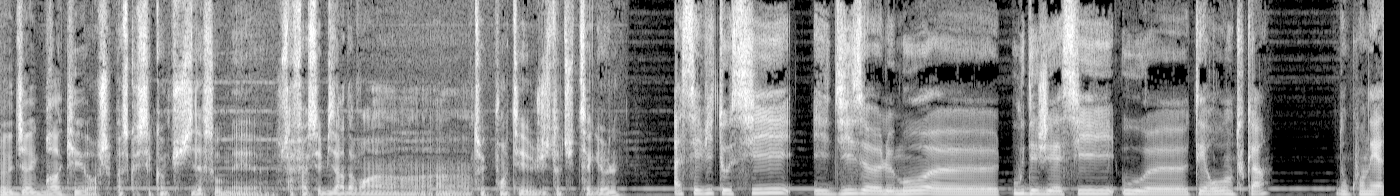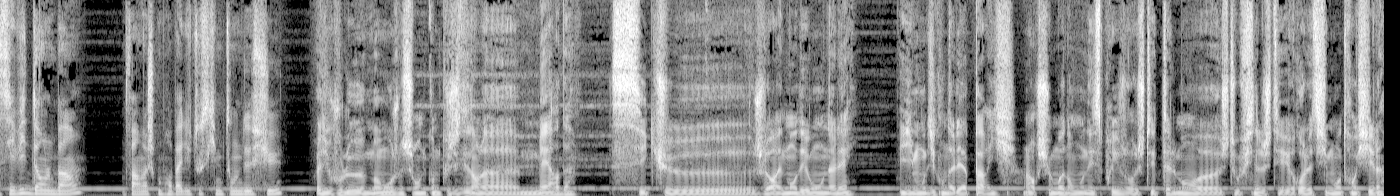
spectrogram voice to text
direct braqué, alors je sais pas ce que c'est comme fusil d'assaut, mais ça fait assez bizarre d'avoir un, truc pointé juste au-dessus de sa gueule. Assez vite aussi, ils disent le mot ou DGSI ou terreau en tout cas. Donc on est assez vite dans le bain. Enfin moi je comprends pas du tout ce qui me tombe dessus. du coup le moment où je me suis rendu compte que j'étais dans la merde, c'est que je leur ai demandé où on allait. Et ils m'ont dit qu'on allait à Paris. Alors que moi, dans mon esprit, j'étais tellement, euh, j'étais au final, j'étais relativement tranquille.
